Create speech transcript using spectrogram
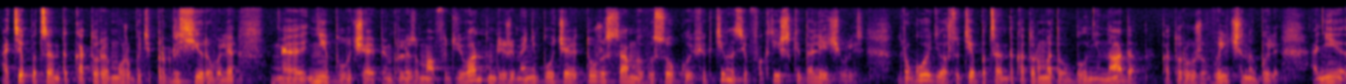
А те пациенты, которые, может быть, и прогрессировали, не получая пембролизумаб в адювантном режиме, они получали ту же самую высокую эффективность и фактически фактически долечивались. Другое дело, что те пациенты, которым этого было не надо, которые уже вылечены были, они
